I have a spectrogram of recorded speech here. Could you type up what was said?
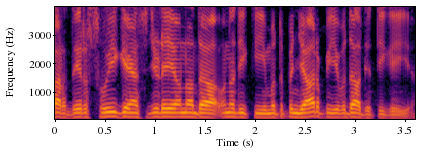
ਘਰ ਦੇ ਰਸੋਈ ਗੈਸ ਜਿਹੜੇ ਆ ਉਹਨਾਂ ਦਾ ਉਹਨਾਂ ਦੀ ਕੀਮਤ 50 ਰੁਪਏ ਵਧਾ ਦਿੱਤੀ ਗਈ ਆ।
